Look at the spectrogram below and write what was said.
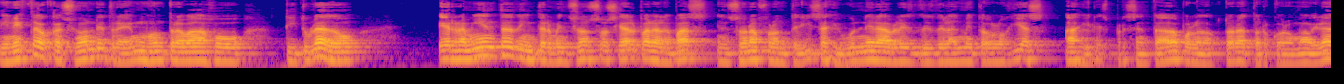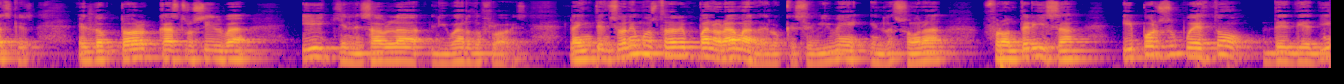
En esta ocasión le traemos un trabajo titulado Herramientas de intervención social para la paz en zonas fronterizas y vulnerables desde las metodologías ágiles, presentado por la doctora Torcoroma Velázquez, el doctor Castro Silva y quien les habla, Libardo Flores. La intención es mostrar un panorama de lo que se vive en la zona fronteriza y por supuesto desde allí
